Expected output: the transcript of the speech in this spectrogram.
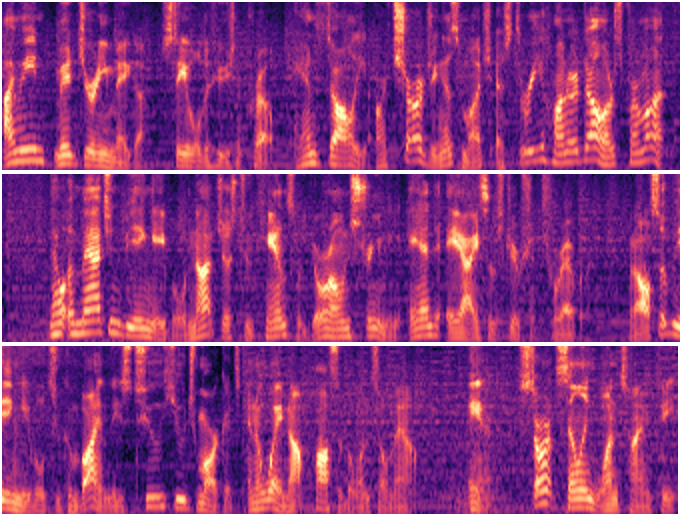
I mean, Midjourney Mega, Stable Diffusion Pro, and DALL-E are charging as much as $300 per month. Now imagine being able not just to cancel your own streaming and AI subscriptions forever, but also being able to combine these two huge markets in a way not possible until now. And start selling one-time fee,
